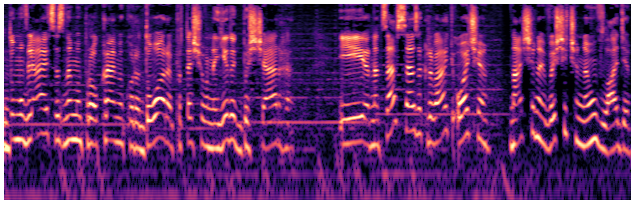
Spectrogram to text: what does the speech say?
домовляються з ними про окремі коридори, про те, що вони їдуть без черги. І на це все закривають очі наші найвищі чини у владі.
